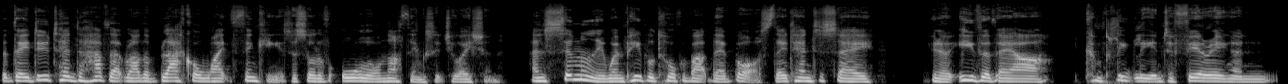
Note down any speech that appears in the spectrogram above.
that they do tend to have that rather black or white thinking. It's a sort of all or nothing situation. And similarly, when people talk about their boss, they tend to say, you know, either they are completely interfering and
